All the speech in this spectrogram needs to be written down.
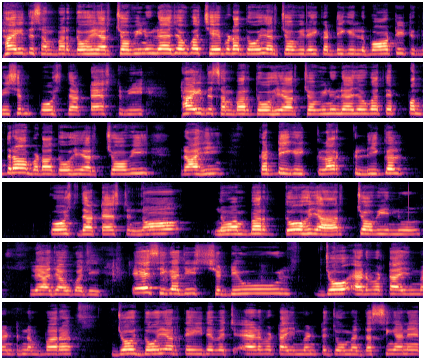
28 ਦਸੰਬਰ 2024 ਨੂੰ ਲਿਆ ਜਾਊਗਾ। 6 ਬੜਾ 2024 ਰਹੀ ਕੱਢੀ ਗਈ ਲੈਬੋਰਟਰੀ ਟੈਕਨੀਸ਼ੀਅਨ ਪੋਸਟ ਦਾ ਟੈਸਟ ਵੀ 28 ਦਸੰਬਰ 2024 ਨੂੰ ਲਿਆ ਜਾਊਗਾ ਤੇ 15 ਬੜਾ 2024 ਰਾਹੀਂ ਕੱਢੀ ਗਈ ਕਲਰਕ ਲੀਗਲ ਪੋਸਟ ਦਾ ਟੈਸਟ 9 ਨਵੰਬਰ 2024 ਨੂੰ ਲਿਆ ਜਾਊਗਾ ਜੀ। ਇਹ ਸੀਗਾ ਜੀ ਸ਼ਡਿਊਲ ਜੋ ਐਡਵਰਟਾਈਜ਼ਮੈਂਟ ਨੰਬਰ ਜੋ 2023 ਦੇ ਵਿੱਚ ਐਡਵਰਟਾਈਜ਼ਮੈਂਟ ਜੋ ਮੈਂ ਦੱਸੀਆਂ ਨੇ,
